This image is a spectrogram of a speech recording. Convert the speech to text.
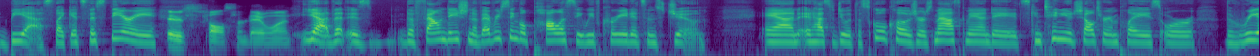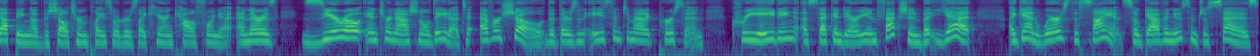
BS. Like it's this theory. It was false from day one. Yeah, that is the foundation of every single policy we've created since June. And it has to do with the school closures, mask mandates, continued shelter in place, or the re upping of the shelter in place orders, like here in California. And there is zero international data to ever show that there's an asymptomatic person creating a secondary infection. But yet, Again, where's the science? So Gavin Newsom just says,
